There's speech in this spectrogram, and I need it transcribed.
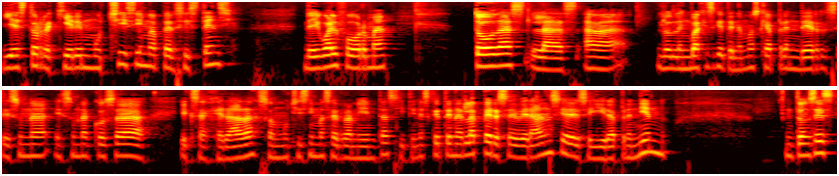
Y esto requiere muchísima persistencia. De igual forma, todas las ah, los lenguajes que tenemos que aprender es una, es una cosa exagerada, son muchísimas herramientas y tienes que tener la perseverancia de seguir aprendiendo. Entonces,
